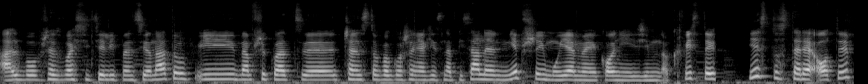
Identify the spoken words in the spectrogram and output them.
albo przez właścicieli pensjonatów i na przykład e, często w ogłoszeniach jest napisane nie przyjmujemy koni zimnokrwistych. Jest to stereotyp,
